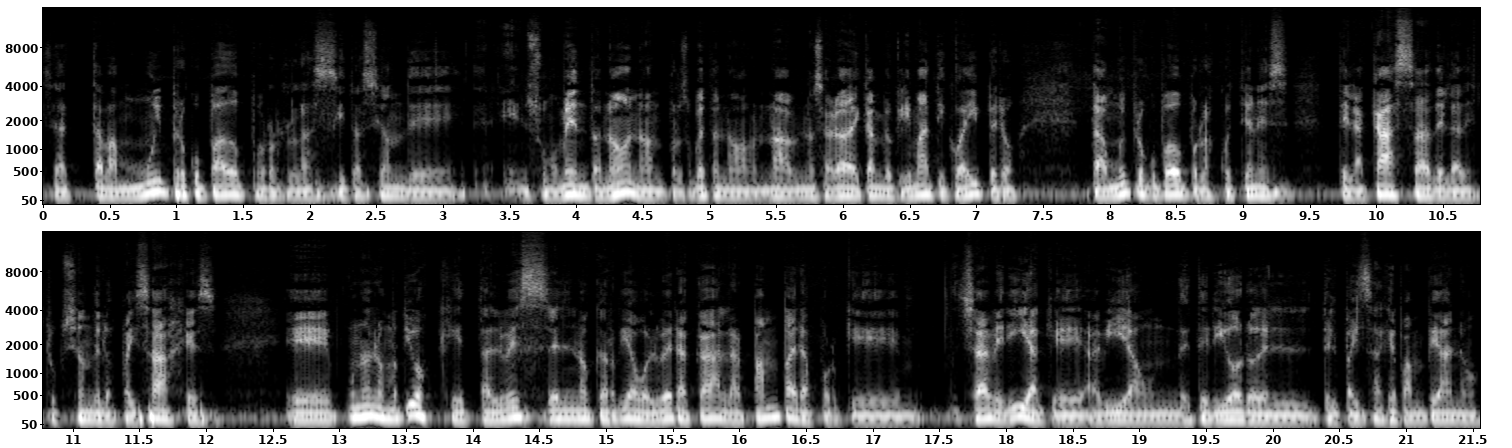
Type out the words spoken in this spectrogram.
O sea, estaba muy preocupado por la situación de, en su momento, ¿no? no por supuesto no, no, no, se hablaba de cambio climático ahí, pero estaba muy preocupado por las cuestiones de la caza, de la destrucción de los paisajes. Eh, uno de los motivos que tal vez él no querría volver acá a La Pampa era porque ya vería que había un deterioro del, del paisaje pampeano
